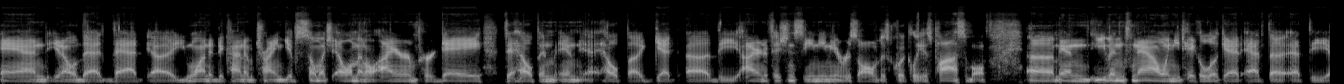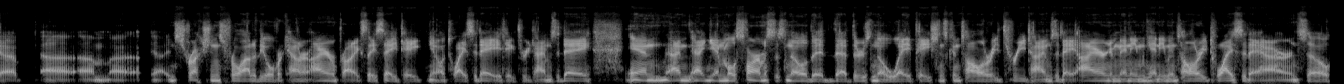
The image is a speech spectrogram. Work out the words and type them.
and you know that that uh, you wanted to kind of try and give so much elemental iron per day to help and, and help uh, get uh, the iron deficiency anemia resolved as quickly as possible. Um, and even now, when you take a look at at the at the uh, um, uh, instructions for a lot of the over-counter iron products. They say take you know twice a day, take three times a day, and um, again, most pharmacists know that that there's no way patients can tolerate three times a day iron, and many can't even tolerate twice a day iron. So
